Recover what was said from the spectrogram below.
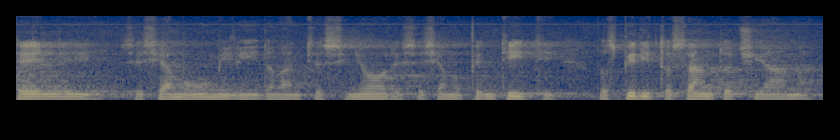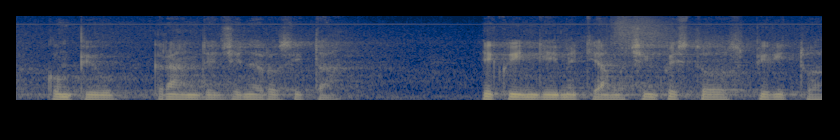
fratelli, se siamo umili davanti al Signore, se siamo pentiti, lo Spirito Santo ci ama con più grande generosità. E quindi mettiamoci in questo spirito,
